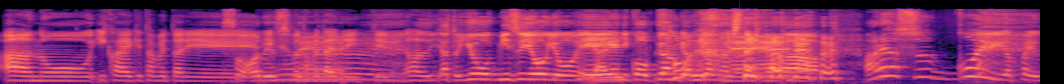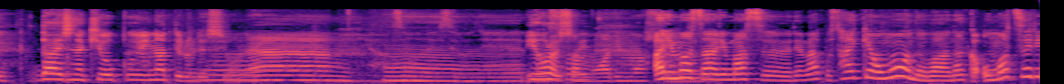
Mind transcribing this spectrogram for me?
あのイカ焼き食べたり、そうですね。食べたりっていう、ああとよ水ヨーヨー永遠にこうぴょんぴょんぴょんしたりとか、あれはすっごいやっぱり大事な記憶になってるんですよね。五十嵐さんもあります。ありますあります。でもやっぱ最近思うのはなんかお祭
